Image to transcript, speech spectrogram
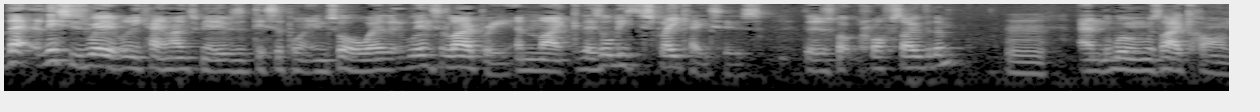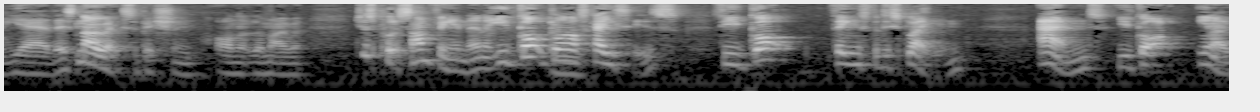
that this is where it really came home to me. It was a disappointing tour. Where we went to the library, and like there's all these display cases that just got cloths over them, mm. and the woman was like, "Oh yeah, there's no exhibition on at the moment. Just put something in there. You've got mm. glass cases, so you've got things for displaying, and you've got you know."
